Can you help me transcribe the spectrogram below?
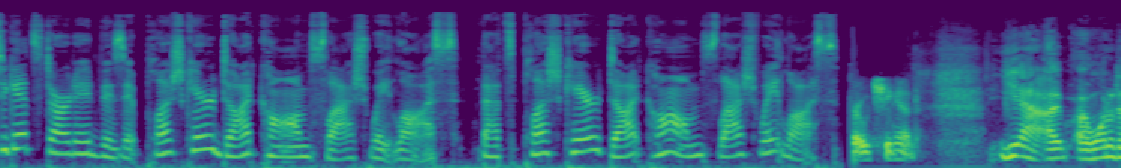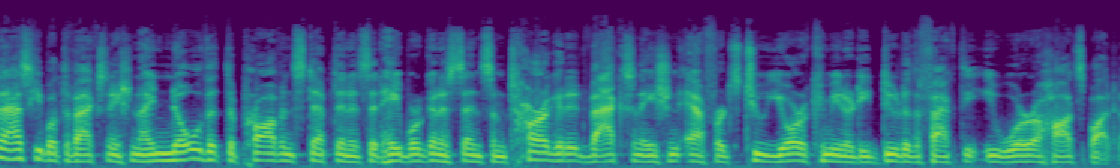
To get started, visit plushcare.com slash weight loss. That's plushcare.com slash weight loss. Approaching it. Yeah, I, I, wanted to ask you about the vaccination. I know that the province stepped in and said, hey, we're going to send some targeted vaccination efforts to your community due to the fact that you were a hotspot.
